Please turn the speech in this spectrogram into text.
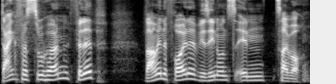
Danke fürs Zuhören, Philipp. War mir eine Freude. Wir sehen uns in zwei Wochen.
